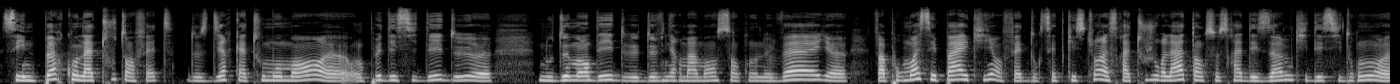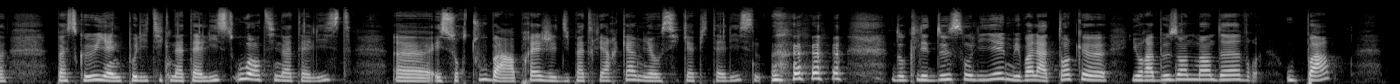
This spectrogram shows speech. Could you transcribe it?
c'est une peur qu'on a toutes en fait, de se dire qu'à tout moment, euh, on peut décider de euh, nous demander de devenir maman sans qu'on ne veuille. Enfin, pour moi, c'est pas acquis en fait. Donc cette question, elle sera toujours là tant que ce sera des hommes qui décideront euh, parce qu'il y a une politique nataliste ou antinataliste. et surtout, bah après, j'ai dit patriarcat, mais il y a aussi capitalisme. Donc les deux sont liés. Mais voilà, tant qu'il y aura besoin de main d'œuvre ou pas,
